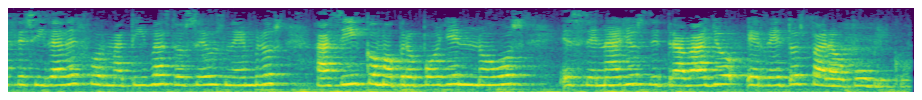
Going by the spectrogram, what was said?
necesidades formativas dos seus membros, así como propoñen novos escenarios de traballo e retos para o público.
